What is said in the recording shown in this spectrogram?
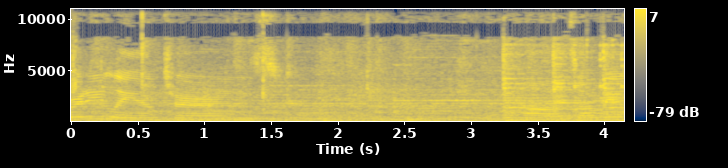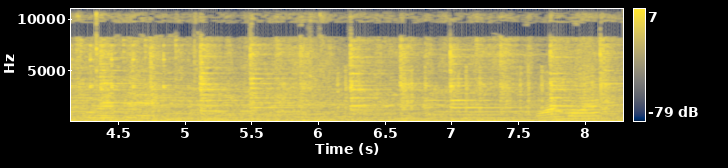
Pretty lanterns. Come on, tell me it's worth it. One more?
